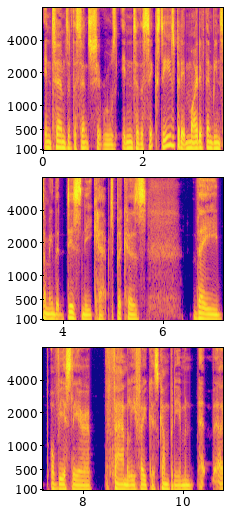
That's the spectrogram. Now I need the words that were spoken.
in terms of the censorship rules into the 60s, but it might have then been something that Disney kept because they obviously are a family focused company and uh, uh,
